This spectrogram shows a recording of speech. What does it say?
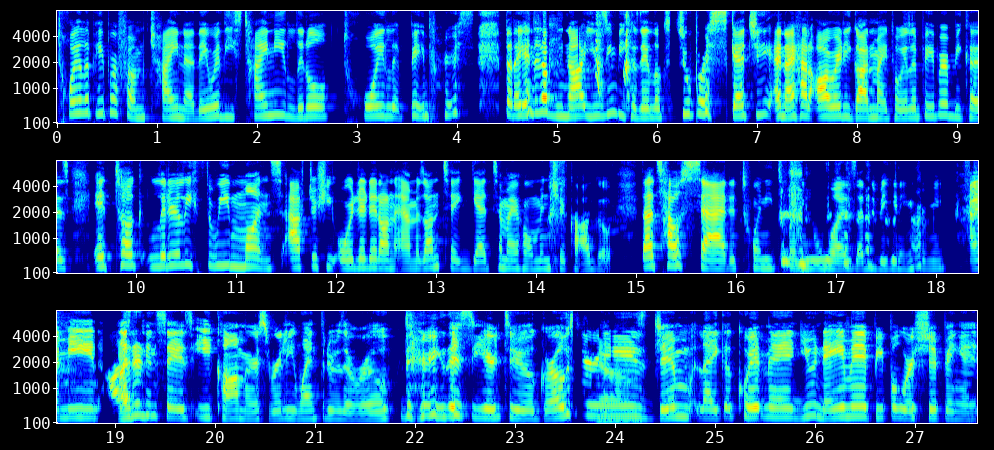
toilet paper from China. They were these tiny little toilet papers that I ended up not using because they looked super sketchy. And I had already gotten my toilet paper because it took literally three months after she ordered it on Amazon to get to my home in Chicago. That's how sad 2020 was at the beginning for me. I mean, all I, I can say is e commerce really went through the roof during this year, too. Groceries, yeah. gym like equipment, you name it, people were shipping it.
